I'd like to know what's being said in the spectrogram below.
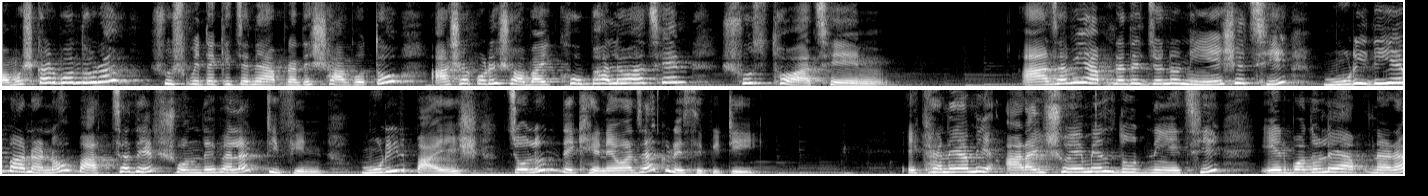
নমস্কার বন্ধুরা, সুস্মিতা কিচেনে আপনাদের স্বাগত। আশা করি সবাই খুব ভালো আছেন, সুস্থ আছেন। আজ আমি আপনাদের জন্য নিয়ে এসেছি মুড়ি দিয়ে বানানো বাচ্চাদের সন্ধেবেলার টিফিন, মুড়ির পায়েস। চলুন দেখে নেওয়া যাক রেসিপিটি। এখানে আমি আড়াইশো এমএল দুধ নিয়েছি, এর বদলে আপনারা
